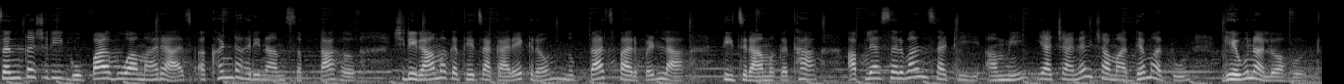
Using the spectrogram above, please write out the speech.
संत श्री गोपाळबुवा महाराज अखंड हरिनाम सप्ताह श्री रामकथेचा कार्यक्रम नुकताच पार पडला. तीच रामकथा आपल्या सर्वांसाठी आम्ही या चॅनलच्या माध्यमातून घेऊन आलो आहोत.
